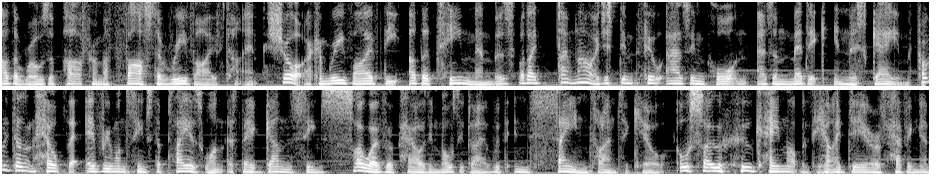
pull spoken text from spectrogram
other roles apart from a faster revive time. Sure I can revive the other team members, but I don't know, I just didn't feel as important as a medic in this game. Probably doesn't help that everyone seems to play as one as their guns seem so overpowered in multiplayer with insane time to kill. Also, who came up with the idea of having a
